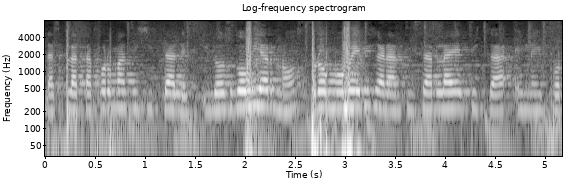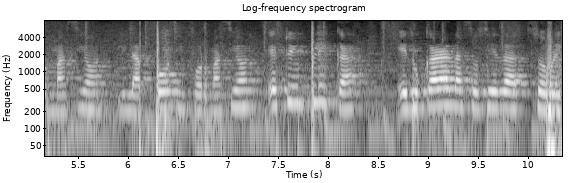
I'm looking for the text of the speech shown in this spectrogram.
las plataformas digitales y los gobiernos promover y garantizar la ética en la información y la posinformación. Esto implica educar a la sociedad sobre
